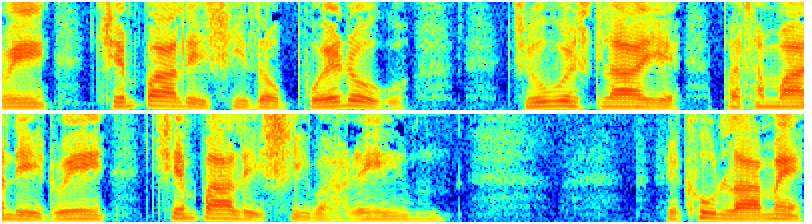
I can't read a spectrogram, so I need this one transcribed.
တွင်ကျင်းပလေရှိသောပွဲတော်ကိုဂျူးဝစ်လာရဲ့ပထမနေ့တွင်ကျင်းပလေရှိပါတယ်။ယခုလာမယ့်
